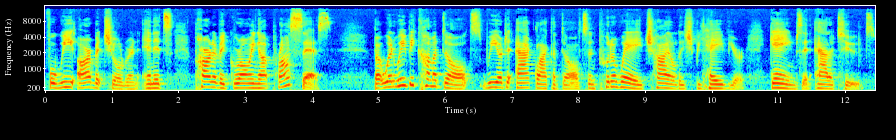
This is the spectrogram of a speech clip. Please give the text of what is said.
for we are but children, and it's part of a growing up process. But when we become adults, we are to act like adults and put away childish behavior, games, and attitudes.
